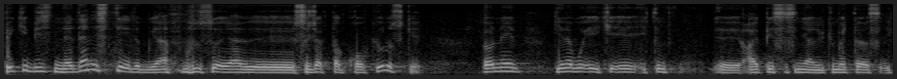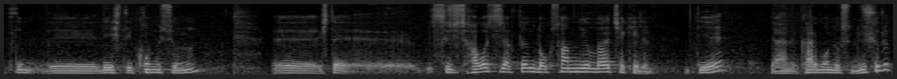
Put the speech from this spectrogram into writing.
Peki biz neden isteyelim yani bu yani e, sıcaktan korkuyoruz ki? Örneğin yine bu iki e, iklim e, IPCC'nin yani hükümetler arası iklim e, değişikliği komisyonunun e, işte e, sıca- hava sıcaklarını 90'lı yıllara çekelim diye yani karbondioksit düşürüp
